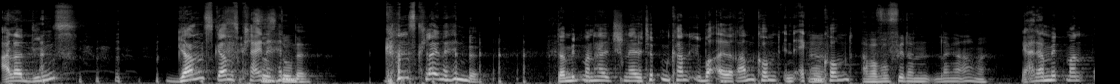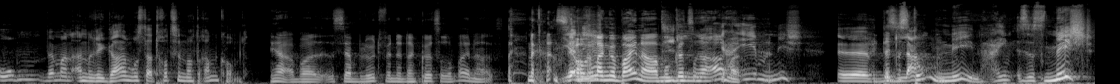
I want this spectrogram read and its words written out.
Allerdings ganz, ganz kleine das dumm. Hände. Ganz kleine Hände. Damit man halt schnell tippen kann, überall rankommt, in Ecken kommt. Aber wofür dann lange Arme? Ja, damit man oben, wenn man an ein Regal muss, da trotzdem noch drankommt. Ja, aber ist ja blöd, wenn du dann kürzere Beine hast. Da kannst du Ja, ja, auch nee. lange Beine haben und Die- kürzere Arme. Ja, eben nicht. Äh, Das ist dumm. Nee, nein, ist es nicht.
